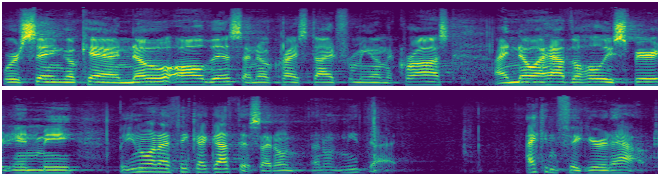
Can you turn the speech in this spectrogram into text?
we're saying, okay, I know all this. I know Christ died for me on the cross. I know I have the Holy Spirit in me. But you know what? I think I got this. I don't, I don't need that. I can figure it out.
